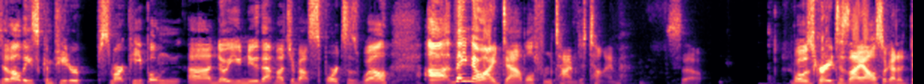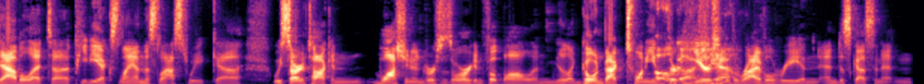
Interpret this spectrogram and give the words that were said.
Did all these computer smart people uh, know you knew that much about sports as well? Uh, they know I dabble from time to time. So what was great is I also got to dabble at uh, PDX LAN this last week. Uh, we started talking Washington versus Oregon football and you know, like going back 20 and Oh, 30 gosh, years yeah. into the rivalry and, and discussing it. And,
